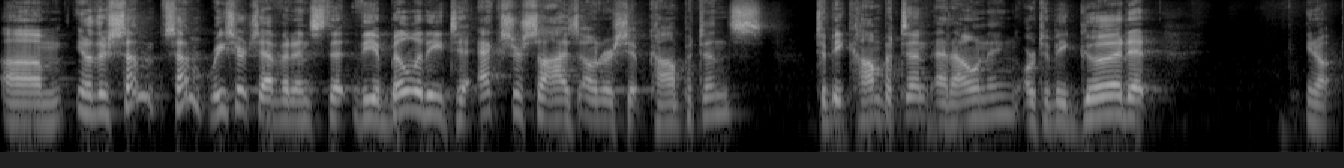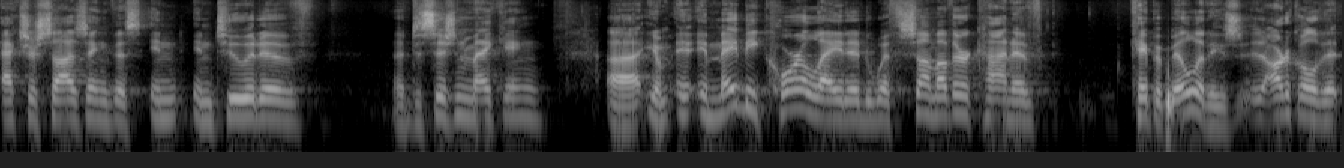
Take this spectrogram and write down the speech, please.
Um, you know, there's some, some research evidence that the ability to exercise ownership competence to be competent at owning or to be good at you know, exercising this in, intuitive uh, decision making. Uh, you know, it, it, may be correlated with some other kind of capabilities. An article that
